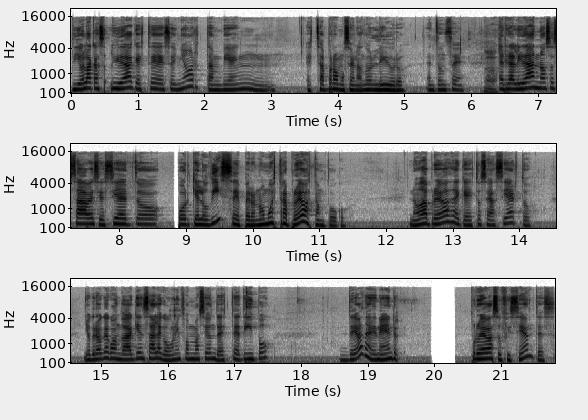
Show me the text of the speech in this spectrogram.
dio la casualidad que este señor también está promocionando un libro. Entonces, Ah, en realidad no se sabe si es cierto porque lo dice, pero no muestra pruebas tampoco. No da pruebas de que esto sea cierto. Yo creo que cuando alguien sale con una información de este tipo, debe tener pruebas suficientes.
